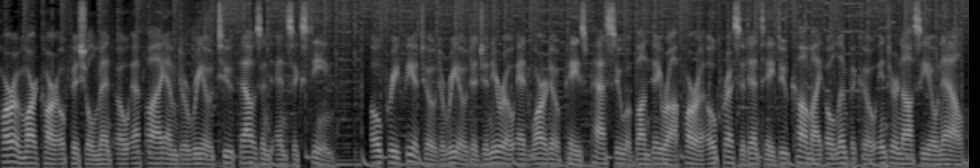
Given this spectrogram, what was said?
Para marcar oficialmente o FIM de Rio 2016, o prefeito de Rio de Janeiro Eduardo Paes passou a bandeira para o presidente do Comitê Olímpico Internacional,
